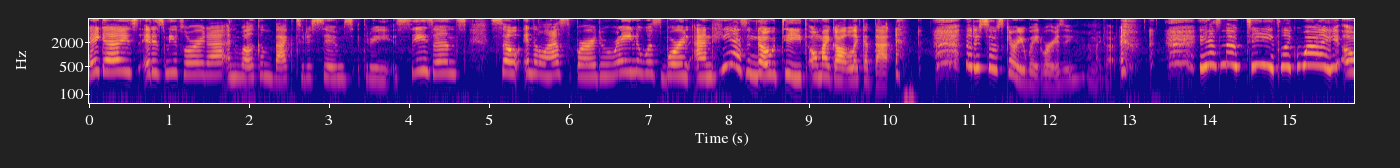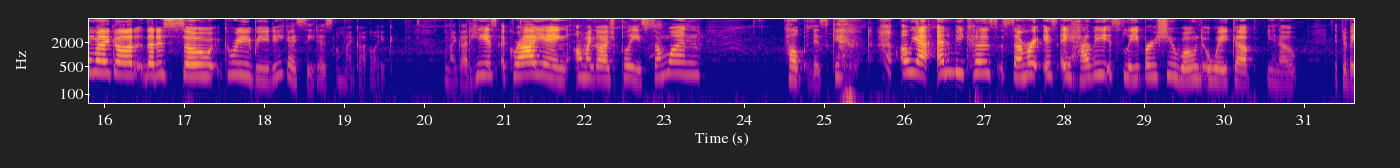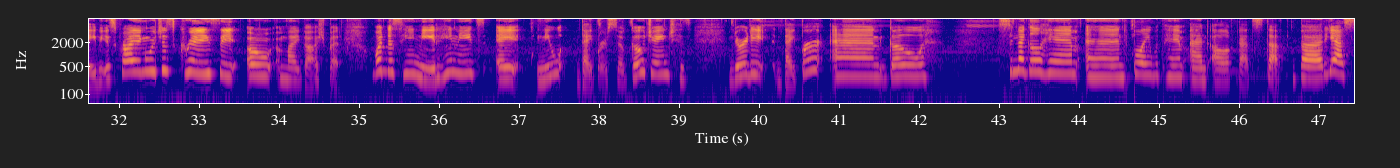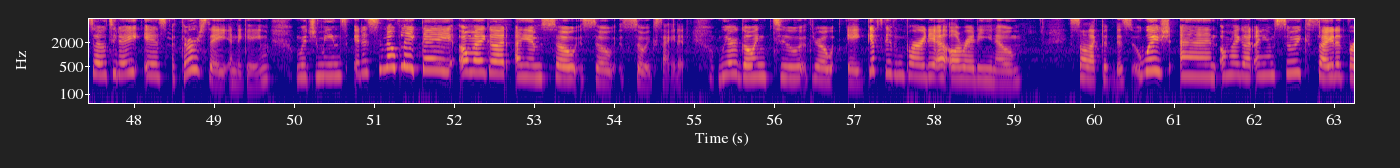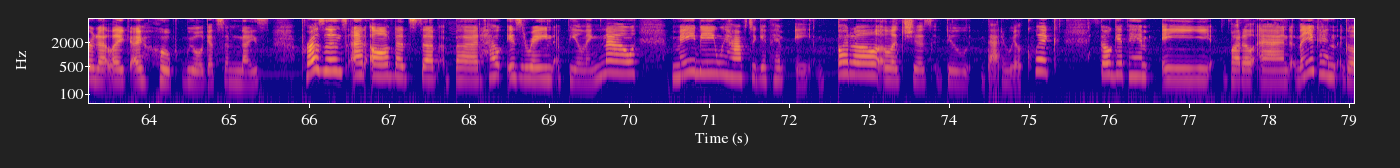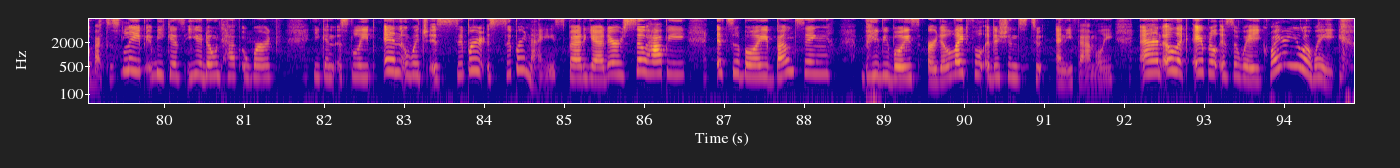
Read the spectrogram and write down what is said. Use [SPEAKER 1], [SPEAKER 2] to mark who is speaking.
[SPEAKER 1] Hey guys, it is me Floryda and welcome back to The Sims 3 Seasons. So in the last part, Rain was born and he has no teeth. Oh my god, look at that. that is so scary. Wait, where is he? Oh my god. he has no teeth, like why? Oh my god, that is so creepy. Do you guys see this? Oh my god, like, oh my god, he is crying. Oh my gosh, please, someone help this kid. Oh yeah, and because Summer is a heavy sleeper, she won't wake up, you know, if the baby is crying, which is crazy. Oh my gosh, but what does he need? He needs a new diaper. So go change his dirty diaper and go snuggle him and play with him and all of that stuff. But yeah, so today is Thursday in the game, which means it is Snowflake Day. Oh my god, I am so, so, so excited. We are going to throw a gift giving party. I already, you know, selected this wish and oh my god i am so excited for that. Like i hope we will get some nice presents and all of that stuff but how is rain feeling now? Maybe we have to give him a bottle. Let's just do that real quick. Go give him a bottle and then you can go back to sleep because you don't have work. You can sleep in which is super super nice but yeah they're so happy. It's a boy bouncing Baby boys are delightful additions to any family. And oh look, April is awake. Why are you awake?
